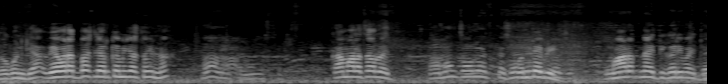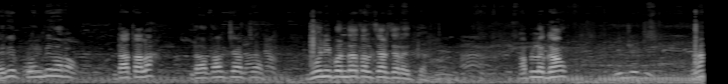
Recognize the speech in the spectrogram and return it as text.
बघून घ्या. व्यवहारात बसल्यावर कमी जास्त होईल ना? कामाला चालू आहेत. कामाला चालू आहेत. कशा कोणत्या बी? मारत नाही ती गरीब आहेत. गरीब कोण बी राहणार दाताला? दाताला चार चार. दोन्ही पण दाताला चार चार आहेत का? आपलं गाव? विंजेटी हा?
